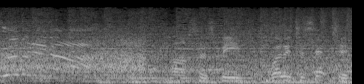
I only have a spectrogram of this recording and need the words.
Rummenigge! Pass has been well intercepted.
